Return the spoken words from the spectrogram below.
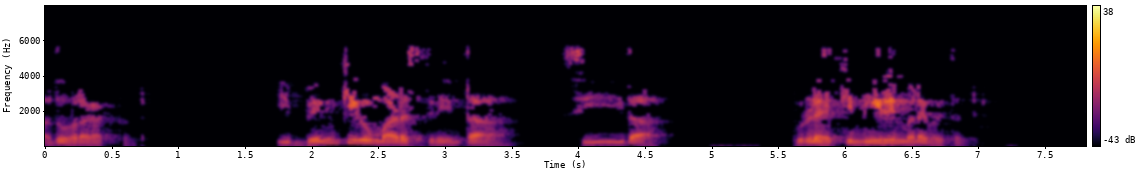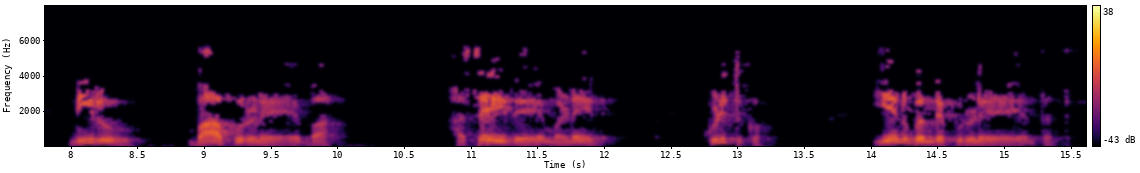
ಅದು ಹೊರಗಾಗ್ತಂತೆ. ಈ ಬೆಂಕಿಗೂ ಮಾಡಿಸ್ತೀನಿ ಅಂತ ಸೀದಾ ಪುರುಳೆ ಹಕ್ಕಿ ನೀರಿನ ಮನೆಗೆ ಹೋಯ್ತಂತೆ. ನೀರು, ಬಾ ಪುರುಳೆ, ಬಾ. ಹಸೆ ಇದೆ, ಮಣೆ ಇದೆ. ಕುಳಿತುಕೋ. ಏನು ಬಂದೆ ಪುರುಳೆ ಅಂತಂತೆ.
